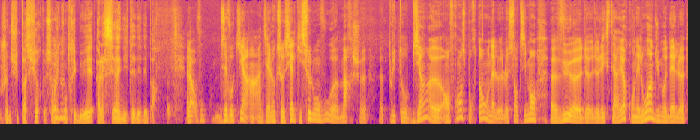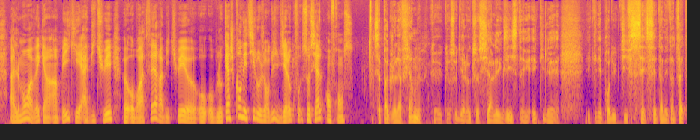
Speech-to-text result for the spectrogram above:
je ne suis pas sûr que ça aurait mhm. contribué à la sérénité des débats. Alors, vous évoquiez un, dialogue social qui, selon vous, euh, marche euh, plutôt bien euh, en France. Pourtant, on a le, sentiment, vu de, l'extérieur, qu'on est loin du modèle allemand avec un, pays qui est habitué au bras de fer, habitué au blocage. Qu'en est-il aujourd'hui du dialogue social en France? C'est pas que je l'affirme que, ce dialogue social existe et, qu'il est, est productif. C'est un état de fait.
